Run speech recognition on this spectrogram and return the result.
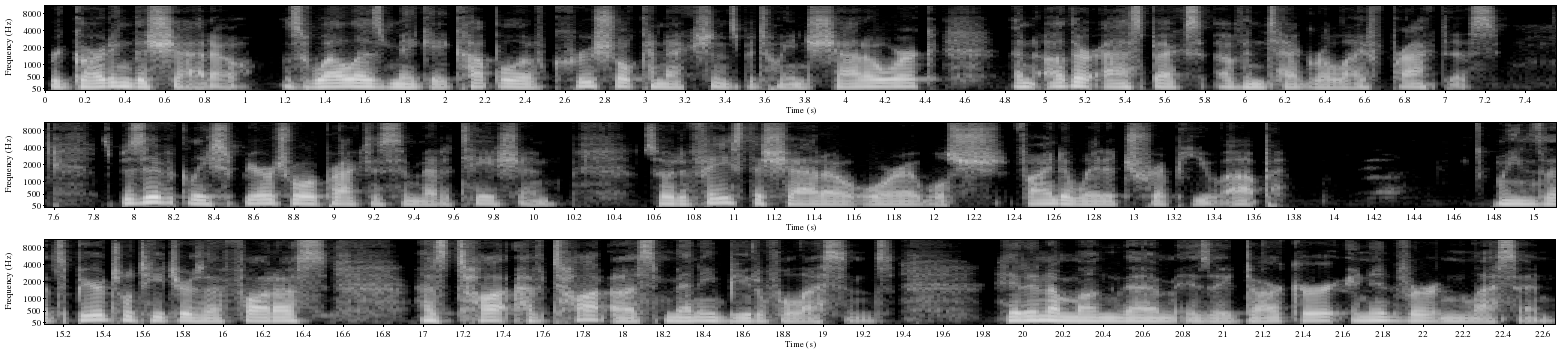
regarding the shadow, as well as make a couple of crucial connections between shadow work and other aspects of integral life practice, specifically spiritual practice and meditation. So to face the shadow, or it will sh- find a way to trip you up means that spiritual teachers have taught us has taught have taught us many beautiful lessons. Hidden among them is a darker, inadvertent lesson.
